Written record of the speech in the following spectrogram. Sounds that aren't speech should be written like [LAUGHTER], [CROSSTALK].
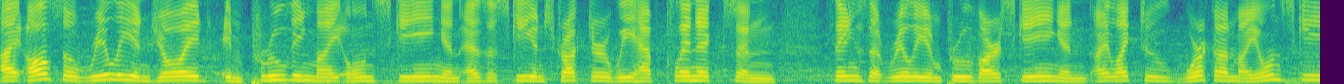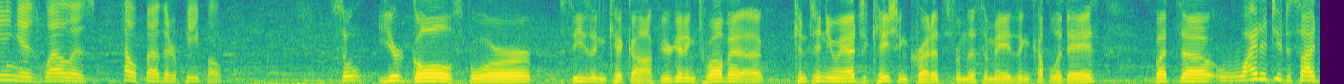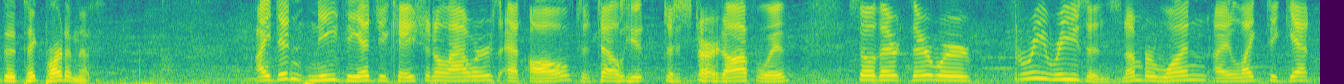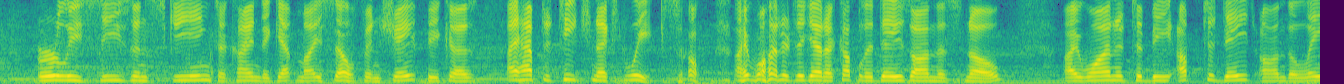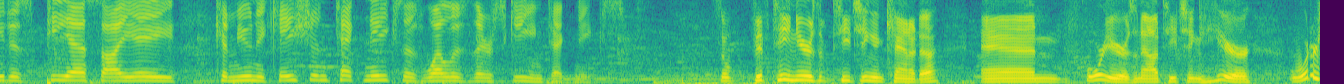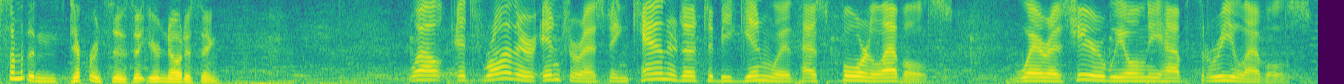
I also really enjoyed improving my own skiing, and as a ski instructor, we have clinics and things that really improve our skiing, and I like to work on my own skiing as well as help other people. So, your goals for season kickoff. You're getting 12 uh, continuing education credits from this amazing couple of days. But uh, why did you decide to take part in this? I didn't need the educational hours at all to tell you [LAUGHS] to start off with. So there there were three reasons. Number 1, I like to get early season skiing to kind of get myself in shape because I have to teach next week. [LAUGHS] So I wanted to get a couple of days on the snow. I wanted to be up to date on the latest PSIA communication techniques as well as their skiing techniques. So, 15 years of teaching in Canada and four years now teaching here. What are some of the differences that you're noticing? Well, it's rather interesting. Canada, to begin with, has four levels, whereas here we only have three levels.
